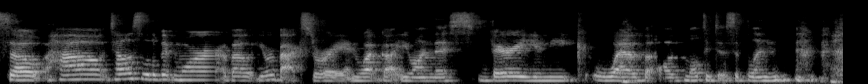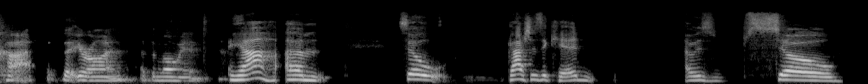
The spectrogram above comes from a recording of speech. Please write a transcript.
So, how tell us a little bit more about your backstory and what got you on this very unique web of multidiscipline path that you're on at the moment? Yeah. Um, so, gosh, as a kid, I was so,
